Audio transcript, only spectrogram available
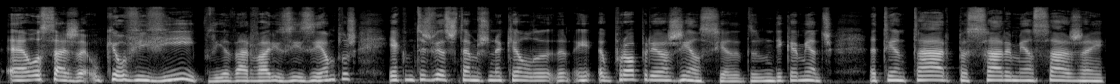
Uh, ou seja, o que eu vivi, podia dar vários exemplos, é que muitas vezes estamos naquele. A própria agência de medicamentos a tentar passar a mensagem.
